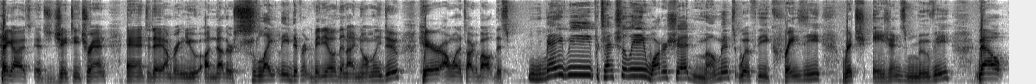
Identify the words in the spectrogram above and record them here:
Hey guys, it's JT Tran and today I'm bringing you another slightly different video than I normally do. Here I want to talk about this maybe potentially watershed moment with the Crazy Rich Asians movie. Now,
